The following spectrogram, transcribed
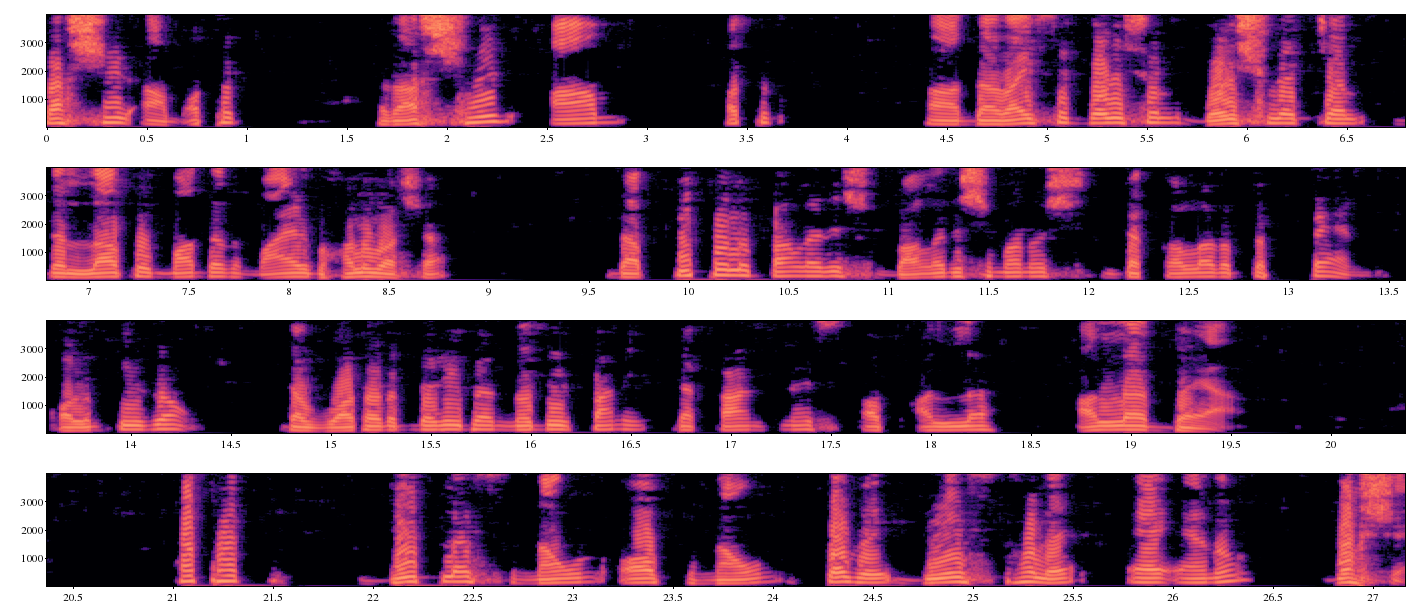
রাজশাহীর আম অর্থাৎ রাশির আম অর্থাৎ দ্য রাইস অফ বরিশাল, বরিশালের চাল দ্য লাভ অফ মাদার মায়ের ভালোবাসা। The people of Bangladesh Bangladeshi মানুষ the colour of the pant অলিম্পিক রং? The water of the river নদীর পানি the kindness of Allah Allah দয়া। অর্থাৎ B plus noun of noun তবে দিয়ে স্থলে এন বসে।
